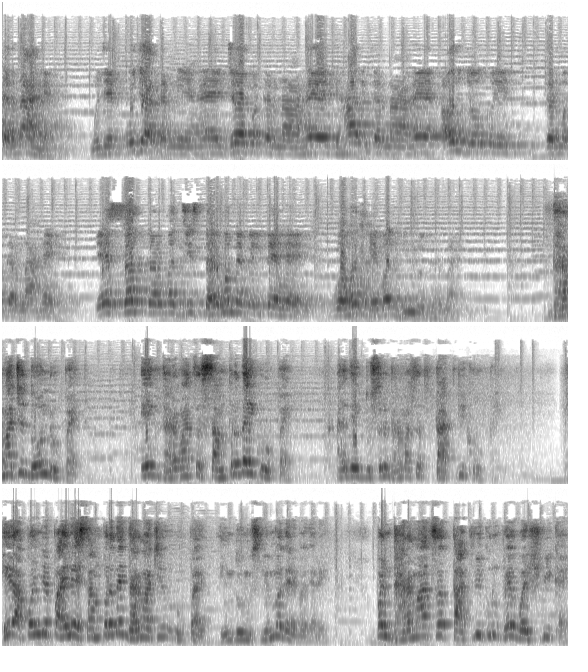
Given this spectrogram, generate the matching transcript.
करना है? मुझे पूजा करनी है जप करना है ध्यान करना है और जो कोई कर्म करना है। ये सब कर्म जिस धर्म में मिलते हैं वह केवल हिंदू धर्म है। धर्माचे दोन रूप आहेत। एक धर्माचं सांप्रदायिक रूप आहे आणि एक दुसरं धर्माचं तात्विक रूप आहे. हे आपण जे पाहिले सांप्रदायिक धर्माची रूप आहेत हिंदू मुस्लिम वगैरे वगैरे. पण धर्माचं तात्विक रूप हे वैश्विक आहे.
